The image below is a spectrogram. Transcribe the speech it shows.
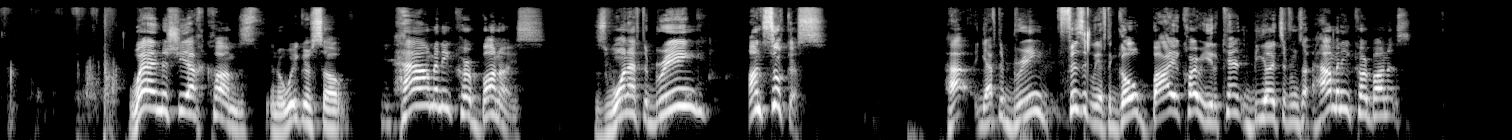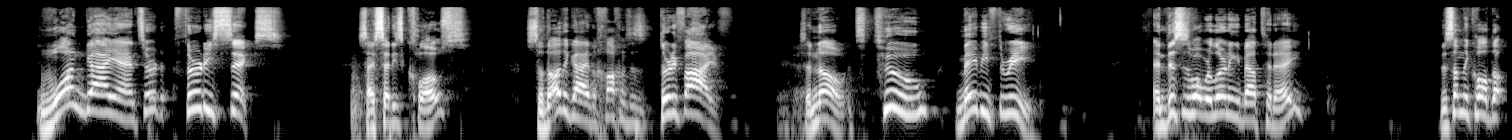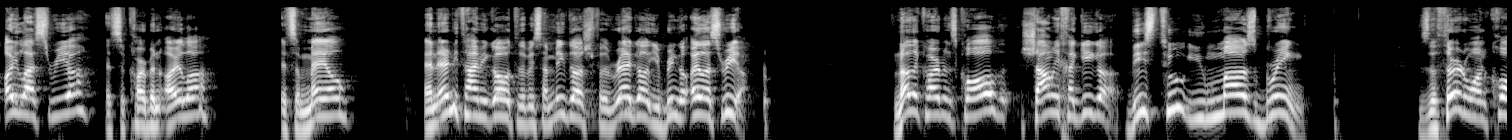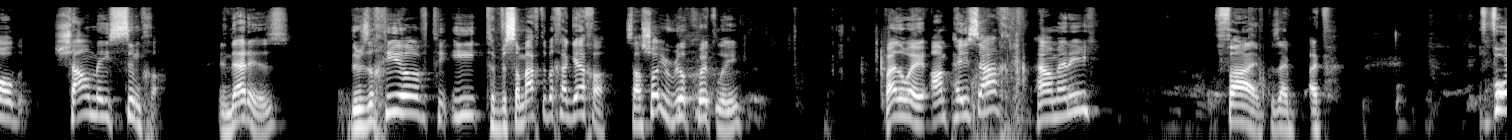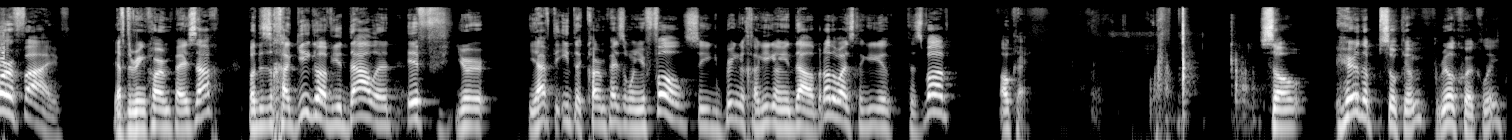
When Mashiach comes in a week or so, how many korbanos does one have to bring on Sukkot? How, you have to bring physically, you have to go buy a korban. You can't be yaitzer from how many korbanos? One guy answered 36. So I said he's close. So the other guy, the Chacham, says 35. I said, no, it's two, maybe three. And this is what we're learning about today. There's something called the Oilas Ria. It's a korban oila. It's a male. And anytime you go to the Beis Hamikdash for the regal, you bring a oilas riyah. Another korban is called Shalmi Chagiga. These two you must bring. There's a third one called Shalmei Simcha. And that is, there's a chiyuv to eat to v'samachta b'chagecha. So I'll show you real quickly. By the way, on Pesach, how many? Five, because I, I, four or five. You have to bring korban Pesach. But there's a chagiga of Yudalit if you're you have to eat the Karm Pesach when you're full, so you bring a chagiga on Yudalit. But otherwise, chagiga tesvav. Okay. So here the psukim real quickly.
